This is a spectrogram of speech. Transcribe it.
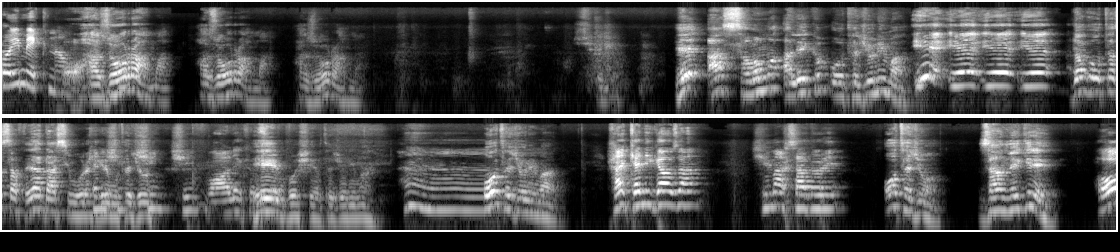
роӣ мекунам. Ҳазор раҳмат ҳазор раҳмат ҳазор раҳмат. Э, ассалому алайкум отаҷони ман. Да ота сафта я дасти гирем шин, отаҷон. Э, боши отаҷони ман. Ҳа. Отаҷони ман. хай кани гавзан чӣ мақсад дорӣ Отаҷон, зан мегиред? ҳо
